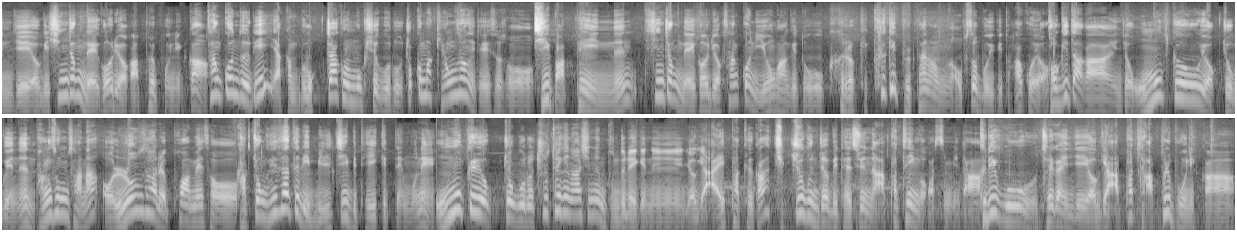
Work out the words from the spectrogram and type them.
이제 여기 신정 내거리역 앞을 보니까 상권들이 약간 목자 골목식으로 조그맣게 형성이 돼 있어서 집 앞에 있는 신정 내거리역 상권 이용하기도 그렇게 크게 불편함은 없어 보이기도 하고요. 거기다가 이제 오목교역 쪽에는 방송사나 언론사를 포함해서 각종 회사들이 밀집이 돼 있기 때문에 오목교역 쪽으로 출퇴근하시는 분들에게는 여기 아이파크가 직주 근접이 될 수 있는 아파트인 것 같습니다. 그리고 제가 이제 여기 아파트 앞을 보니까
